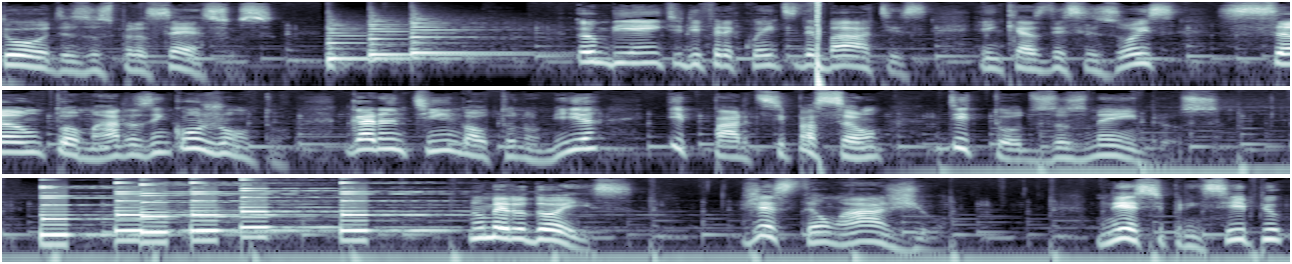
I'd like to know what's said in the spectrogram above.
todos os processos. Ambiente de frequentes debates, em que as decisões são tomadas em conjunto, garantindo autonomia e participação de todos os membros. Número 2 Gestão ágil. Nesse princípio,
